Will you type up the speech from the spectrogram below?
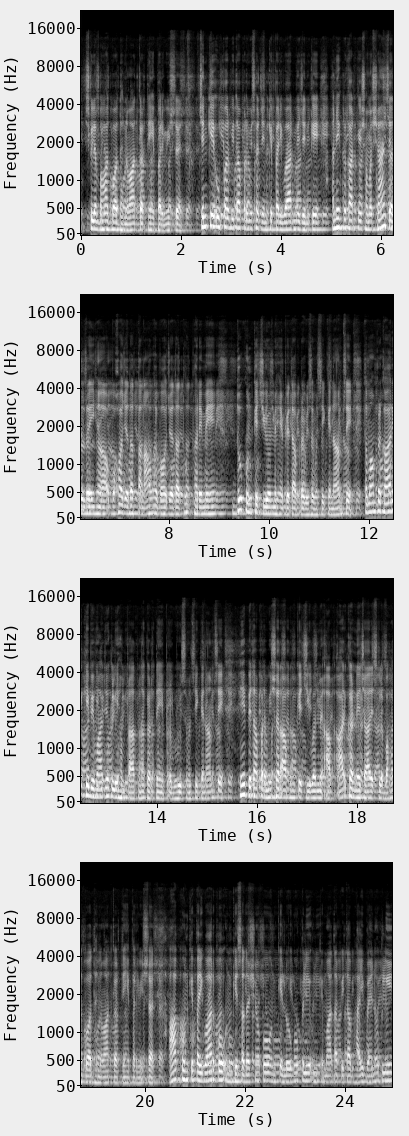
इसके लिए बहुत बहुत धन्यवाद करते हैं परमेश्वर। जिनके ऊपर पिता परमेश्वर जिनके परिवार में जिनके अनेक प्रकार की समस्याएँ चल रही हैं बहुत ज़्यादा तनाव है बहुत ज़्यादा दुख भरे में है दुख उनके जीवन में है पिता परमेश्वर मसीह के नाम से। तमाम प्रकार की बीमारियों के लिए हम प्रार्थना करते हैं प्रभु मसीह के नाम से हे पिता परमेश्वर आप उनके जीवन में आप कार्य करने जा रहे इसके लिए बहुत बहुत धन्यवाद करते हैं परमेश्वर। आप उनके परिवार को, उनके सदस्यों को, उनके लोगों के लिए, उनके माता पिता भाई बहनों के लिए,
